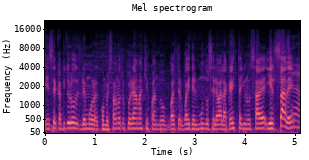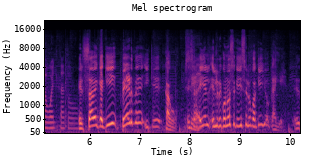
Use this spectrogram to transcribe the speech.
ese capítulo, lo hemos conversado en otros programas, que es cuando Walter White del mundo se le va la cresta y uno sabe, y él Se sabe, da vuelta todo. él sabe que aquí pierde y que cagó. Sí. Esa- él, él reconoce que dice loco aquí, yo cagué. Eh,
